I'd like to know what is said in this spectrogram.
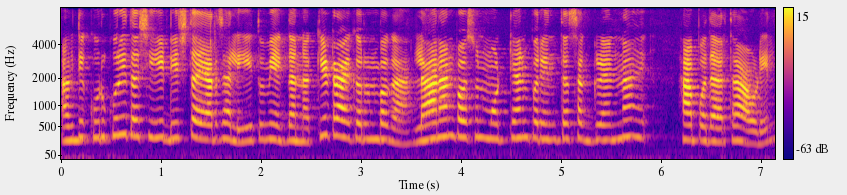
अगदी कुरकुरीत अशी ही डिश तयार झाली. तुम्ही एकदा नक्की ट्राय करून बघा. लहानांपासून मोठ्यांपर्यंत सगळ्यांना हा पदार्थ आवडेल.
